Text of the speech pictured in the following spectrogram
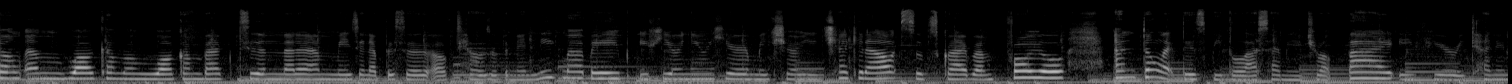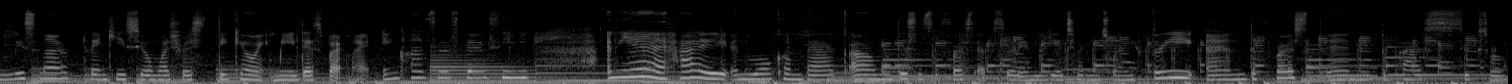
welcome and welcome and welcome back to another amazing episode of Tales of an Enigma, babe. If you're new here, make sure you check it out, subscribe and follow, and don't let this be the last time you drop by. If you're a returning listener, thank you so much for sticking with me despite my inconsistency. And yeah, hi and welcome back. Um, this is the first episode in the year 2023 and the first in the six or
